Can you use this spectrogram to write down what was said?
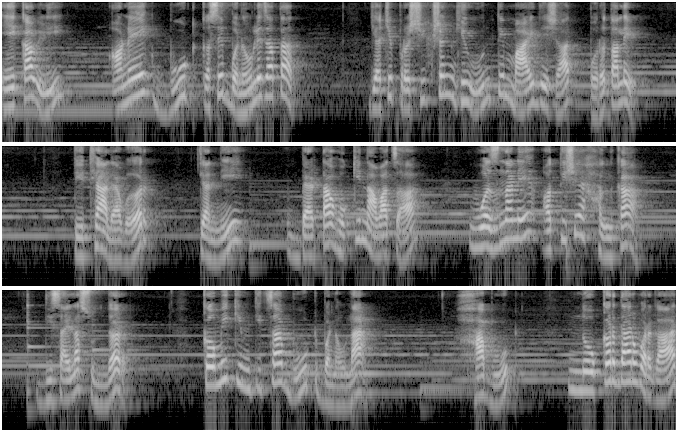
एकावेळी अनेक बूट कसे बनवले जातात याचे प्रशिक्षण घेऊन ते मायदेशात परत आले. तेथे आल्यावर त्यांनी बॅटा हॉकी नावाचा वजनाने अतिशय हलका दिसायला सुंदर कमी किमतीचा बूट बनवला. हा बूट नोकरदार वर्गात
